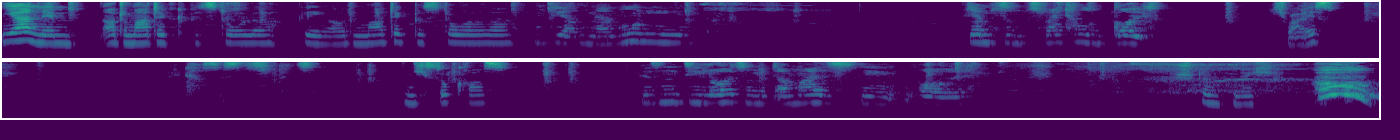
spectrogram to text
Ja, nimm Automatikpistole gegen Automatikpistole. Und die haben mehr Moni. Die haben so 2000 Gold. Ich weiß, Wie krass ist das bitte? nicht so krass. Wir sind die Leute mit am meisten Gold. Stimmt nicht.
